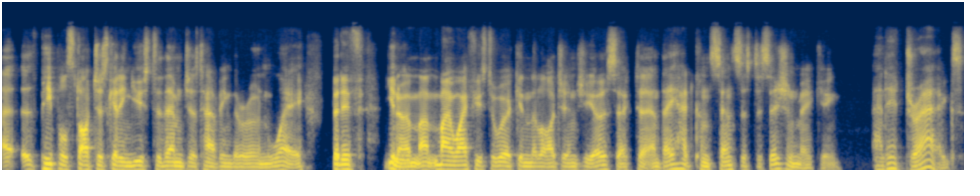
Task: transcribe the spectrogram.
uh, uh, people start just getting used to them just having their own way. But if you know, my, my wife used to work in the large NGO sector, and they had consensus decision making, and it drags.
